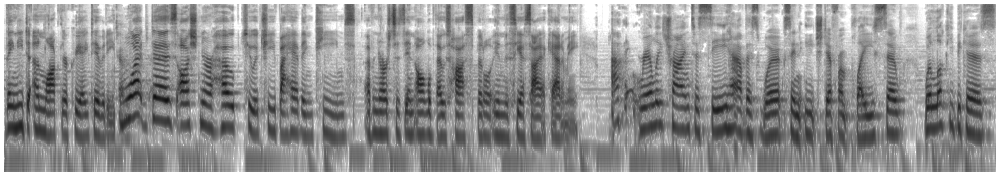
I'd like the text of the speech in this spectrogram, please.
They need to unlock their creativity. What does Ochsner hope to achieve by having teams of nurses in all of those hospitals in the CSI Academy? I think really trying to see how this works in each different place. So we're lucky because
